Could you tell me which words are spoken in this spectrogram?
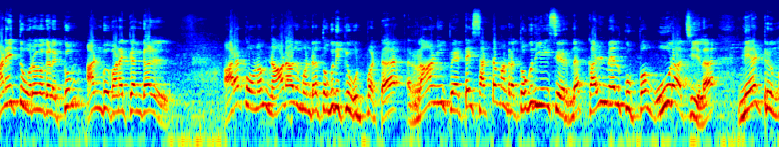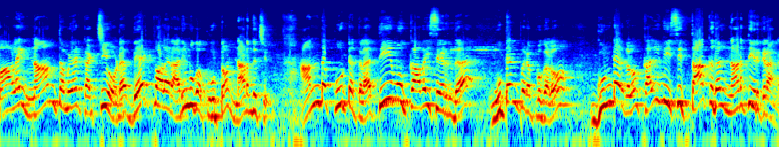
அனைத்து உறவுகளுக்கும் அன்பு வணக்கங்கள். அரக்கோணம் நாடாளுமன்ற தொகுதிக்கு உட்பட்ட ராணிப்பேட்டை சட்டமன்ற தொகுதியை சேர்ந்த கல்மேல் குப்பம் ஊராட்சியில நேற்று மாலை நாம் தமிழர் கட்சியோட வேட்பாளர் அறிமுக கூட்டம் நடந்துச்சு. அந்த கூட்டத்தில் திமுகவை சேர்ந்த உடன்பிறப்புகளும் குண்டர்களும் கல்வீசி தாக்குதல் நடத்தி இருக்கிறாங்க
